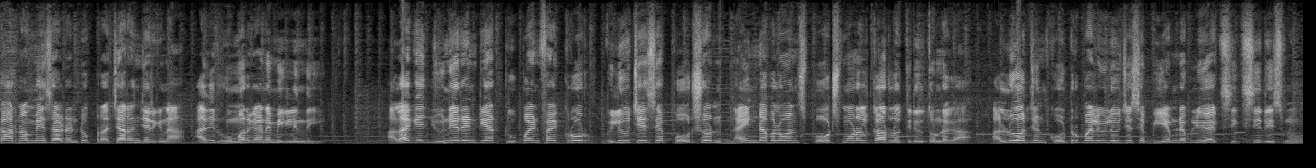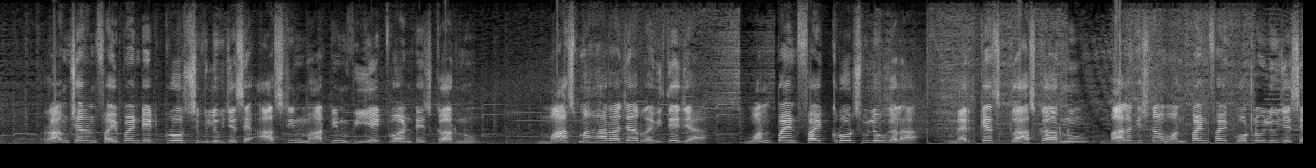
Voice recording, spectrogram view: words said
కారును అమ్మేశాడంటూ ప్రచారం జరిగినా అది రూమర్గానే మిగిలింది. అలాగే junior NTR two point five crore విలువ చేసే Porsche nine double one sports model కారులో తిరుగుతుండగా అల్లు అర్జున్ కోటి రూపాయలు విలువ చేసే బీఎండబ్ల్యూ ఎక్స్ సిక్స్ సిరీస్ను Ram Charan five point eight crores విలువ చేసే Aston Martin V eight Vantage కారును. Mass Maharaja Ravi Teja one point five crores విలువ గల మెర్కెస్ క్లాస్ కారును బాలకృష్ణ వన్ పాయింట్ ఫైవ్ కోట్ల విలువ చేసే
